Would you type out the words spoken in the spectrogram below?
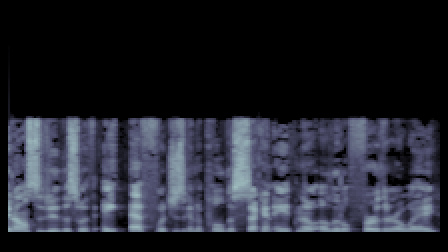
Can also do this with 8F, which is going to pull the second eighth note a little further away.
